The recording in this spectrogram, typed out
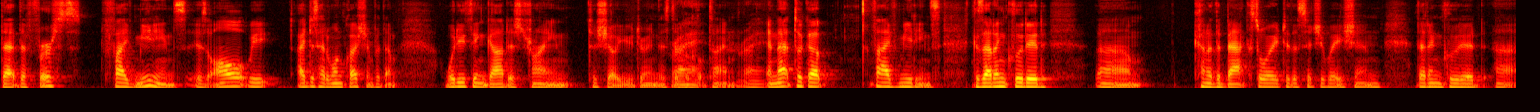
that the first five meetings is all we I just had one question for them. What do you think God is trying to show you during this difficult right, time? Right. And that took up five meetings because that included um, kind of the backstory to the situation. That included uh,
